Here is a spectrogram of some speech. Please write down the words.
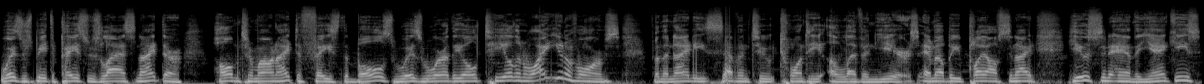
Wizards beat the Pacers last night. They're home tomorrow night to face the Bulls. Wiz wear the old teal and white uniforms from the 97 to 2011 years. MLB playoffs tonight, Houston and the Yankees.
